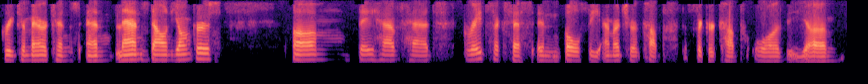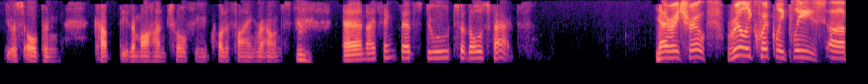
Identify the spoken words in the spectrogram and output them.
Greek Americans, and Lansdowne Yonkers, um, they have had great success in both the Amateur Cup, the Fricker Cup, or the um, U.S. Open Cup, the Hunt Trophy qualifying rounds. Hmm. And I think that's due to those facts. Very true. Really quickly, please uh,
